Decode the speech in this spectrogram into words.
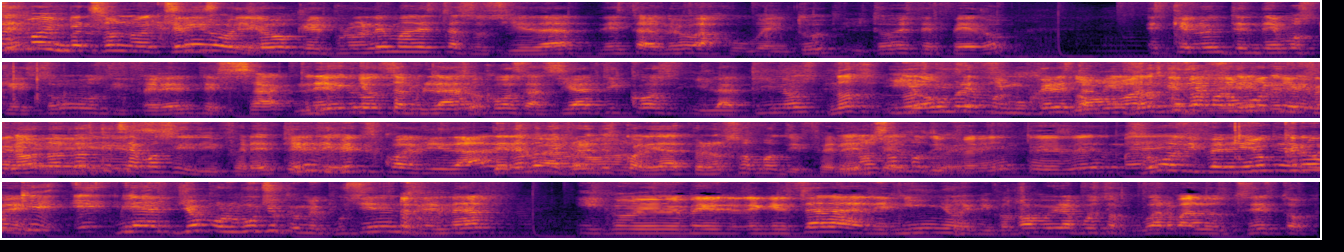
racismo inverso no existe. Creo yo que el problema de esta sociedad, de esta nueva juventud y todo este pedo, es que no entendemos que somos diferentes. Exacto, yo- Negros, yo y también blancos, asiáticos y latinos. No- y no es que hombres seamos- y mujeres no, también. no No es que seamos somos diferentes. No, no, no es que diferentes. seamos indiferentes. Tienes diferentes cualidades. Tenemos cabrón. diferentes cualidades, pero no somos diferentes. No somos güey. diferentes. es- Somos diferentes. Yo creo güey. que. eh, Mira, yo por mucho que me pusiera a entrenar y que me, regresara de niño y mi papá me hubiera puesto a jugar baloncesto,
